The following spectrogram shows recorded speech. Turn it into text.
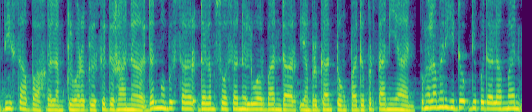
di Sabah dalam keluarga sederhana dan membesar dalam suasana luar bandar yang bergantung pada pertanian. Pengalaman hidup di pedalaman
